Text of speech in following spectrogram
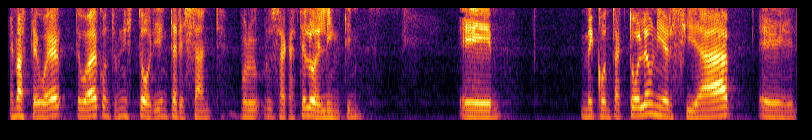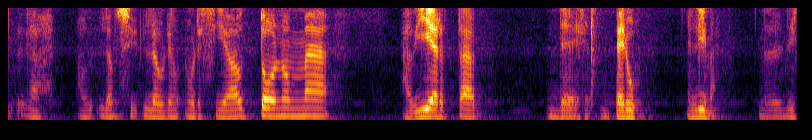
es más, te voy, a, te voy a contar una historia interesante, porque sacaste lo de LinkedIn. Eh, me contactó la universidad, eh, la, Universidad Autónoma Abierta de Perú, en Lima. Eh,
